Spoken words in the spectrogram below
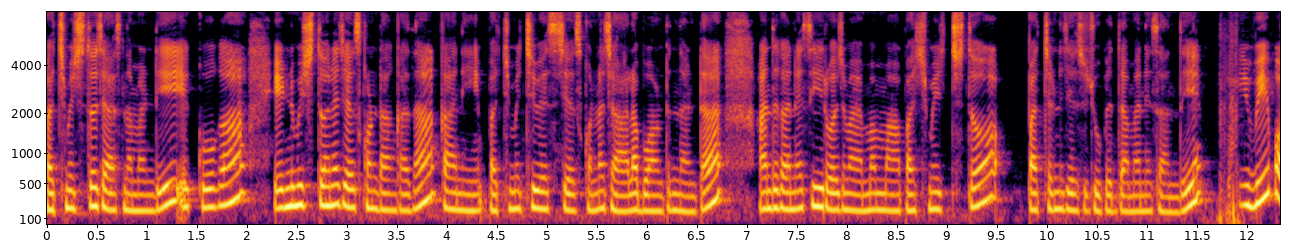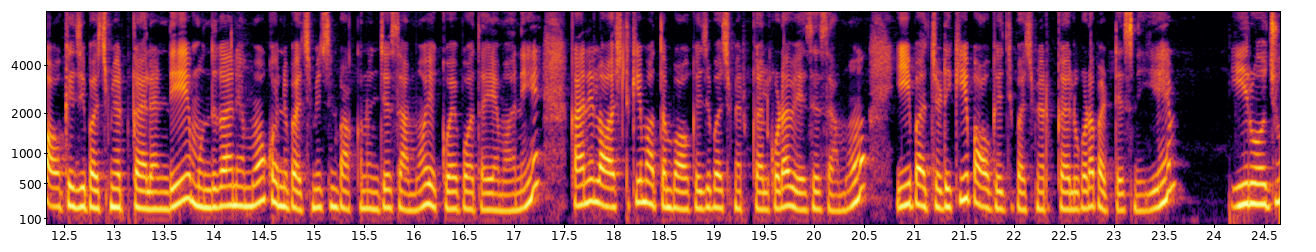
పచ్చిమిర్చితో చేస్తున్నామండి. ఎక్కువగా ఎండుమిర్చితోనే చేసుకుంటాం కదా. కానీ పచ్చిమిర్చి వేసి చేసుకున్న చాలా బాగుంటుందంట. అందుకనేసి ఈరోజు మా అమ్మమ్మ పచ్చిమిర్చితో పచ్చడిని చేసి చూపిద్దామనేసి అంది. ఇవి పావు కేజీ పచ్చిమిరపకాయలండి. ముందుగానేమో కొన్ని పచ్చిమిర్చిని పక్కన ఉంచేసాము. ఎక్కువైపోతాయేమో అని. కానీ లాస్ట్కి మొత్తం పావు కేజీ పచ్చిమిరపకాయలు కూడా వేసేసాము. ఈ పచ్చడికి పావు కేజీ పచ్చిమిరపకాయలు కూడా పట్టేసినాయి ఈరోజు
